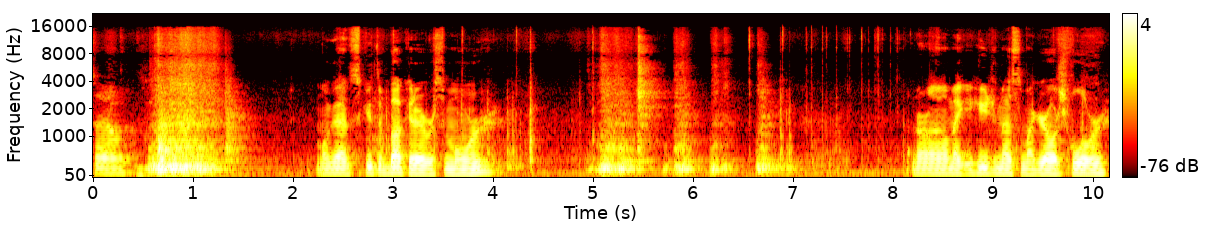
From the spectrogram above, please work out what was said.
So, I'm to go ahead and scoot the bucket over some more. I don't really want to make a huge mess of my garage floor.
